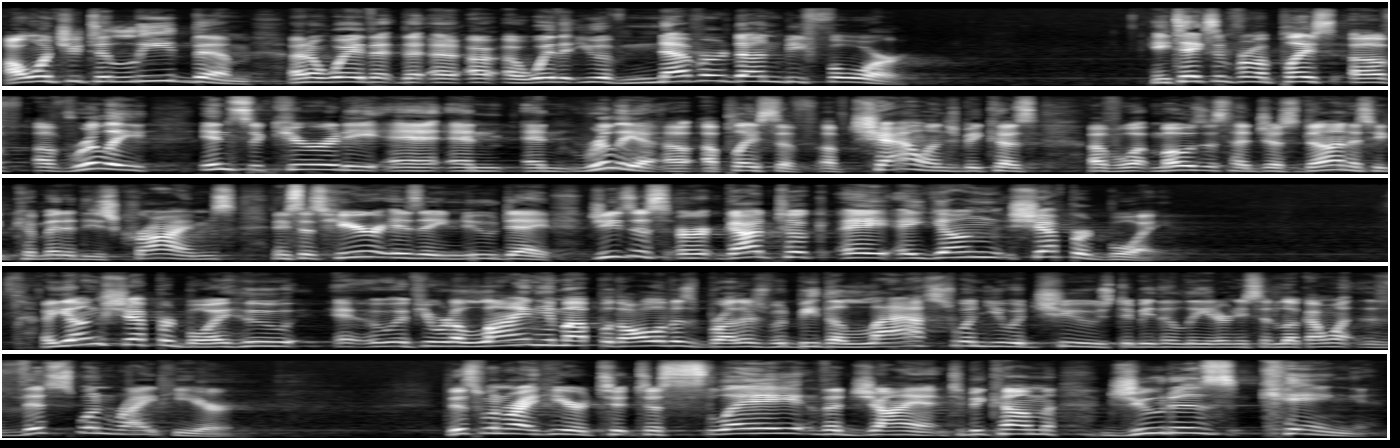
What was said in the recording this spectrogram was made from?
I want you to lead them in a way that, that a, a way that you have never done before. He takes him from a place of, of really insecurity and, and, and really a, a place of, of challenge because of what Moses had just done as he'd committed these crimes. And he says, Here is a new day. Jesus, or God took a, a young shepherd boy. A young shepherd boy who, if you were to line him up with all of his brothers, would be the last one you would choose to be the leader. And he said, Look, I want this one right here. This one right here to, to slay the giant, to become Judah's king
